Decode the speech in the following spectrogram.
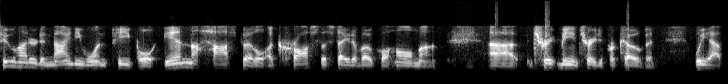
291 people in the hospital across the state of Oklahoma uh, being treated for COVID. We have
